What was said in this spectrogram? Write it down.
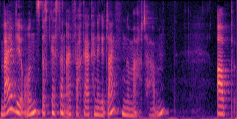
weil wir uns bis gestern einfach gar keine Gedanken gemacht haben, ob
